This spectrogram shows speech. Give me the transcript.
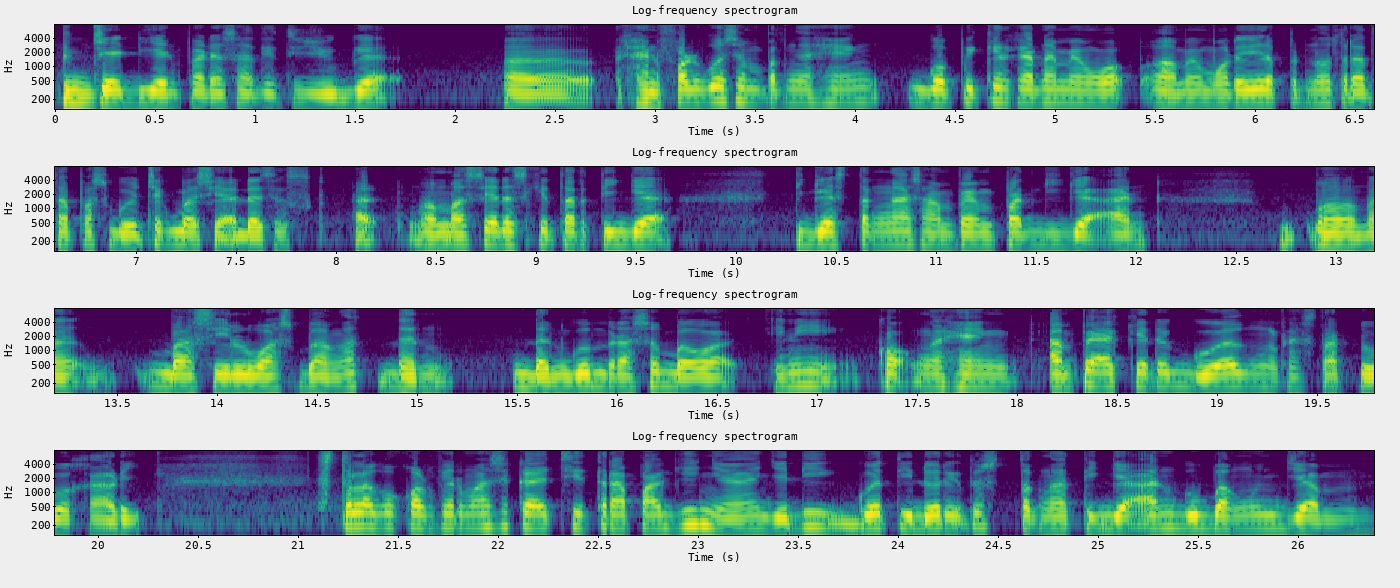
kejadian pada saat itu juga. Uh, handphone gue sempat ngehang. Gue pikir karena memo uh, memori udah penuh ternyata pas gue cek masih ada masih ada sekitar tiga tiga setengah sampai empat gigaan. Uh, masih luas banget dan dan gue merasa bahwa ini kok ngehang. Sampai akhirnya gue ngerestart dua kali setelah gue konfirmasi ke Citra paginya jadi gue tidur itu setengah tigaan gue bangun jam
